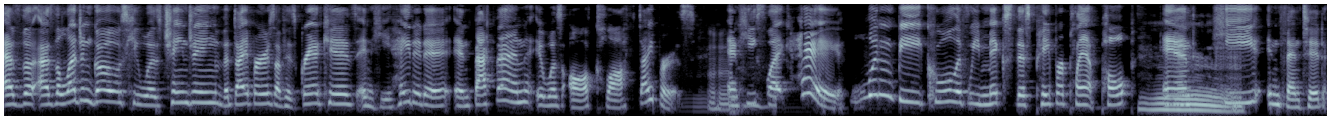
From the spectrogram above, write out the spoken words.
As the as the legend goes, he was changing the diapers of his grandkids and he hated it. And back then it was all cloth diapers. Mhm. And he's like, hey, wouldn't be cool if we mix this paper plant pulp. And Mm. he invented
